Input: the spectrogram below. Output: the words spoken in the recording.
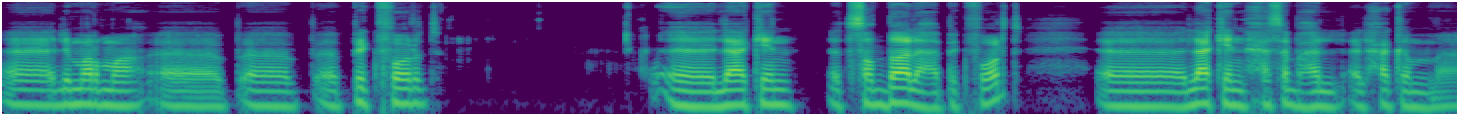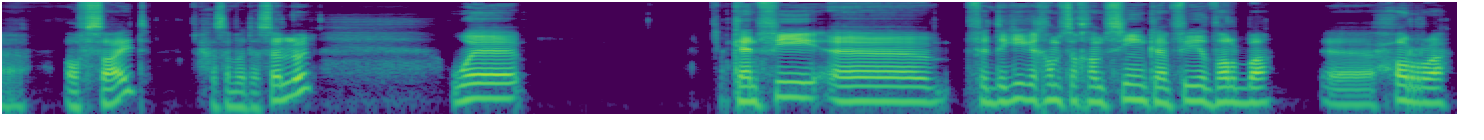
آه، لمرمى آه، آه، آه، بيكفورد. آه، لكن تصدى لها بيكفورد آه، لكن حسبها الحكم offside حسبها تسلل وكان في آه، في الدقيقة 55 كان في ضربة آه، حرة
